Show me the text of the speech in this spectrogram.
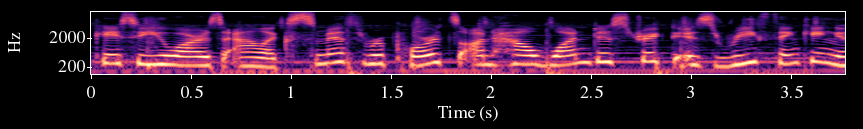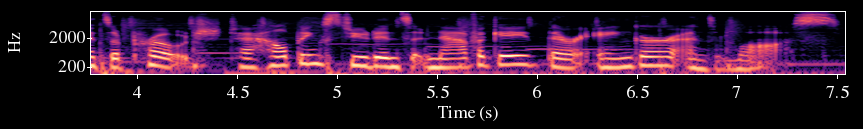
KCUR's Alex Smith reports on how one district is rethinking its approach to helping students navigate their anger and loss.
